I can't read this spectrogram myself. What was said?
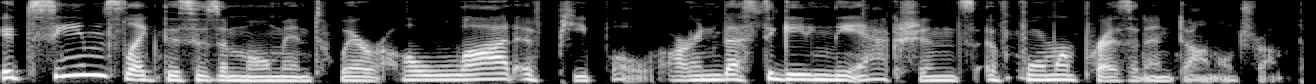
It seems like this is a moment where a lot of people are investigating the actions of former President Donald Trump.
